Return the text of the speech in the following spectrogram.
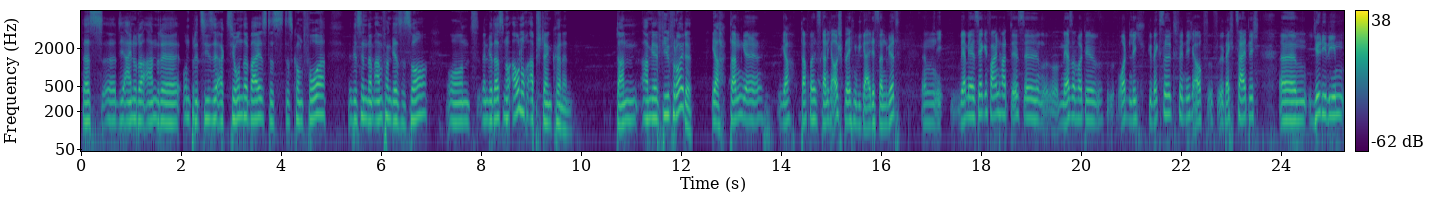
dass äh, die ein oder andere unpräzise Aktion dabei ist. Das, das kommt vor. Wir sind am Anfang der Saison. Und wenn wir das noch, auch noch abstellen können, dann haben wir viel Freude. Ja, dann äh, ja, darf man es gar nicht aussprechen, wie geil das dann wird. Ähm, wer mir sehr gefallen hat, ist, äh, Mers hat heute ordentlich gewechselt, finde ich, auch rechtzeitig. Ähm, Yildirim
